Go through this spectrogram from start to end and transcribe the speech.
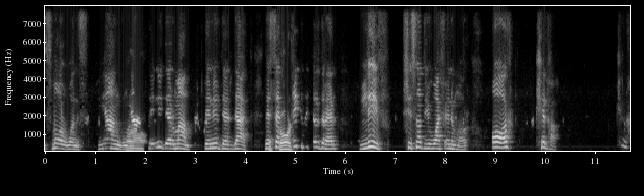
small ones, young ones. Wow. They need their mom. They need their dad. They of said, course. take the children, leave. She's not your wife anymore, or kill her. Kill her.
